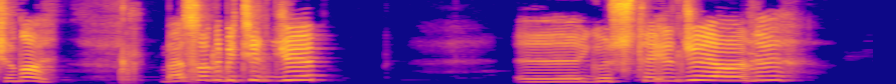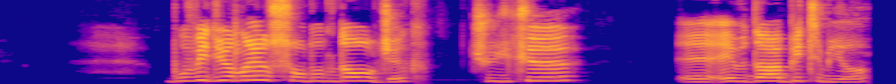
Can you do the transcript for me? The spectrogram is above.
Çınar. Ben sana bitince eee gösterince yani bu videoların sonunda olacak. Çünkü eee, ev daha bitmiyor.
